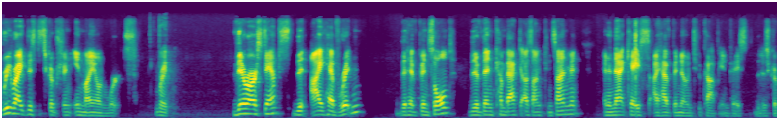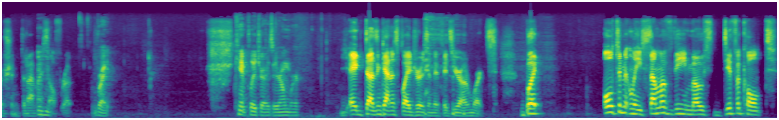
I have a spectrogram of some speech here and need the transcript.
rewrite this description in my own words. Right. There are stamps that I have written that have been sold that have then come back to us on consignment. And in that case, I have been known to copy and paste the description that I myself wrote. Right. Can't plagiarize your own work. it doesn't count as plagiarism if it's your own words. But ultimately, some of the most difficult,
